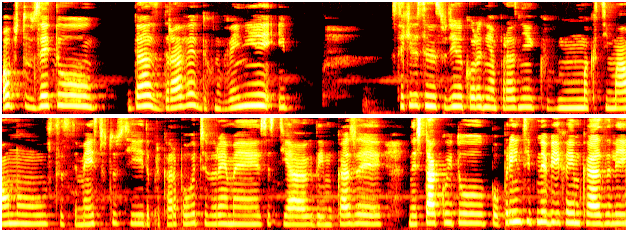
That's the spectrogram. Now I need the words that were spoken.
общо взето, да, здраве, вдъхновение и всеки да се наслади на коледния празник максимално с семейството си, да прекара повече време с тях, да им каже неща, които по принцип не биха им казали.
